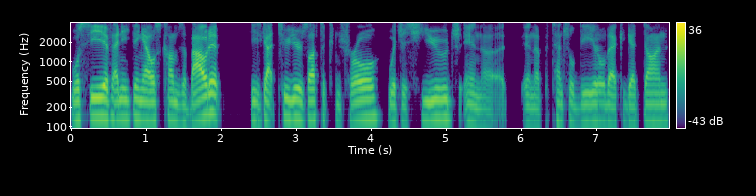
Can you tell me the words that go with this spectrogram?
we'll see if anything else comes about it. He's got two years left to control, which is huge in a in a potential deal that could get done,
